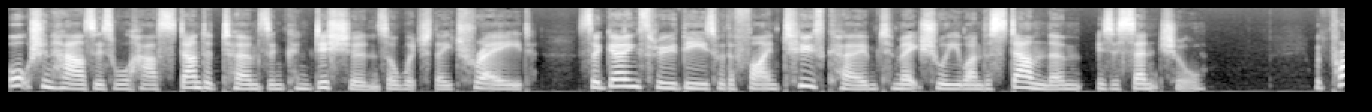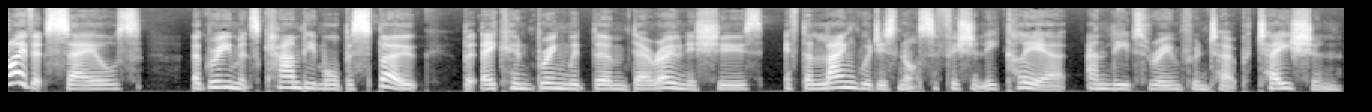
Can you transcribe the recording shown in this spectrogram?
Auction houses will have standard terms and conditions on which they trade, so going through these with a fine tooth comb to make sure you understand them is essential. With private sales, agreements can be more bespoke, but they can bring with them their own issues if the language is not sufficiently clear and leaves room for interpretation.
